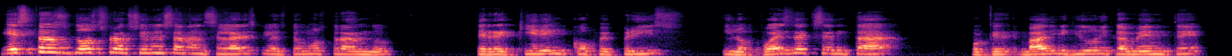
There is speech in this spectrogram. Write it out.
Estas dos fracciones arancelarias que les estoy mostrando te requieren COFEPRIS y lo puedes exentar porque va dirigido únicamente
